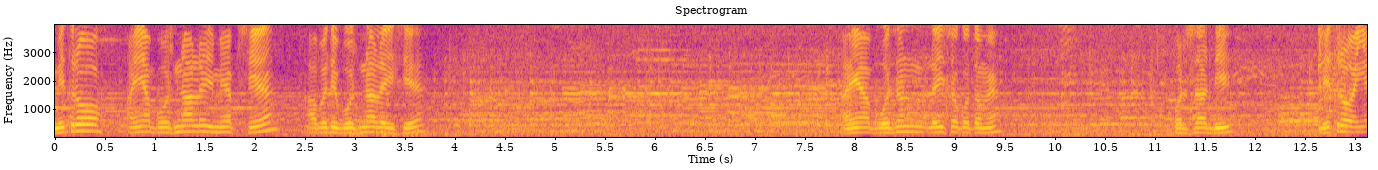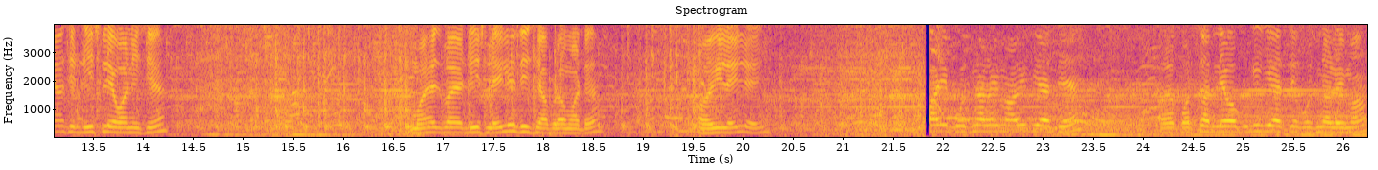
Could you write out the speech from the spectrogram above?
મિત્રો, અહીંયા ભોજનાલય મેપ છે. આ બધી ભોજનાલય છે. અહીંયા ભોજન લઈ શકો તમે. પ્રસાદી. મિત્રો, અહીંયાથી ડીશ લેવાની છે. મહેશભાઈ ડીશ લઈ લીધી છે આપણા માટે. હવે લઈ લઈ અમારી ભોજનાલયમાં આવી ગયા છે. હવે પ્રસાદ લેવા પૂગી ગયા છે ભોજનાલયમાં.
